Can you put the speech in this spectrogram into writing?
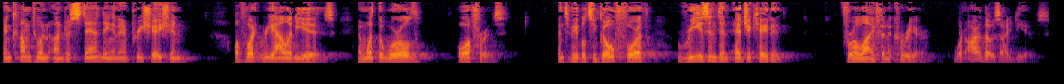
and come to an understanding and an appreciation of what reality is and what the world offers and to be able to go forth reasoned and educated for a life and a career. What are those ideas?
